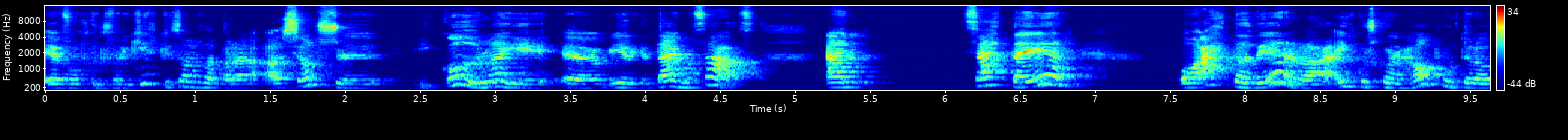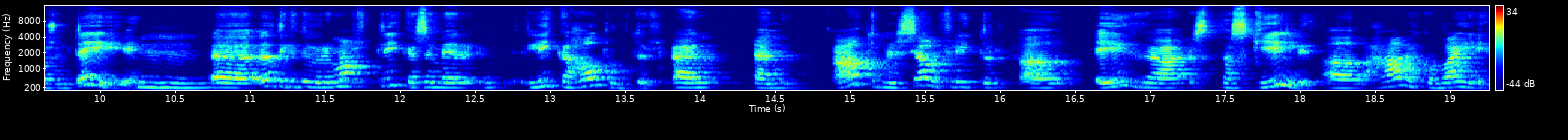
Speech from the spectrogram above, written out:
ef fólk vil fara í kirkju þá er það bara að sjálfsögðu í góðu lagi, um, ég er ekki að dæma það en þetta er og ætti að vera einhvers konar hápunktur á þessum degi. Mm uh, þetta getur verið margt líka sem er líka hápunktur en, en atomnin sjálf flýtur að eiga það skilið að hafa eitthvað vægi.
